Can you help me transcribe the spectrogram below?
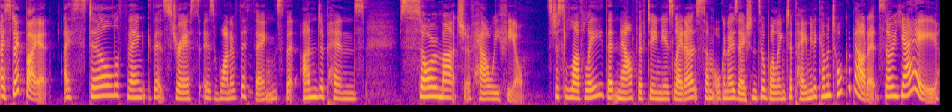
I stick by it. I still think that stress is one of the things that underpins so much of how we feel. It's just lovely that now, 15 years later, some organizations are willing to pay me to come and talk about it. So, yay!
